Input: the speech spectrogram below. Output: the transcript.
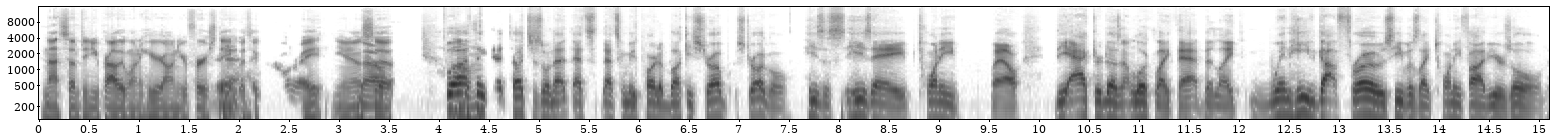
not something you probably want to hear on your first date Yeah. with a girl right you know No. so Well, I Um, think that touches on that. That's that's going to be part of Bucky's struggle. Struggle. He's a he's a twenty. Well, the actor doesn't look like that, but like when he got froze, he was like twenty five years old.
